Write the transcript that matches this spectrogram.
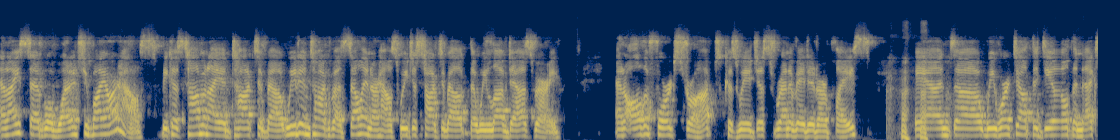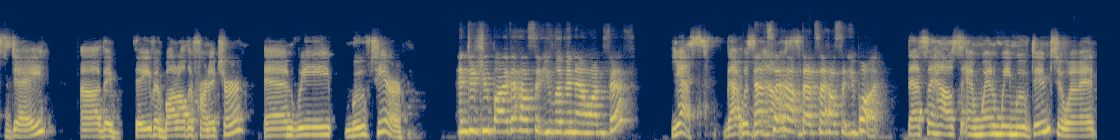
And I said, well, why don't you buy our house? Because Tom and I had talked about, we didn't talk about selling our house. We just talked about that we loved Asbury. And all the forks dropped because we had just renovated our place. and uh, we worked out the deal the next day. Uh, they, they even bought all the furniture and we moved here. And did you buy the house that you live in now on Fifth? Yes, that was That's the the house. house. That's the house that you bought. That's the house. And when we moved into it,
